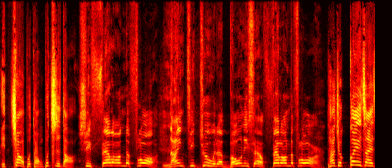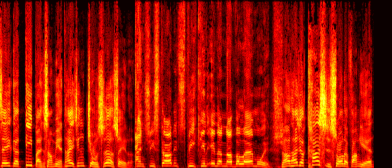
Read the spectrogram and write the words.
一窍不通，不知道。She fell on the floor, 92 with her bony self, fell on the floor. 她就跪在这个地板上面，她已经九十二岁了。And she started speaking in another language. 然后她就开始说了方言，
